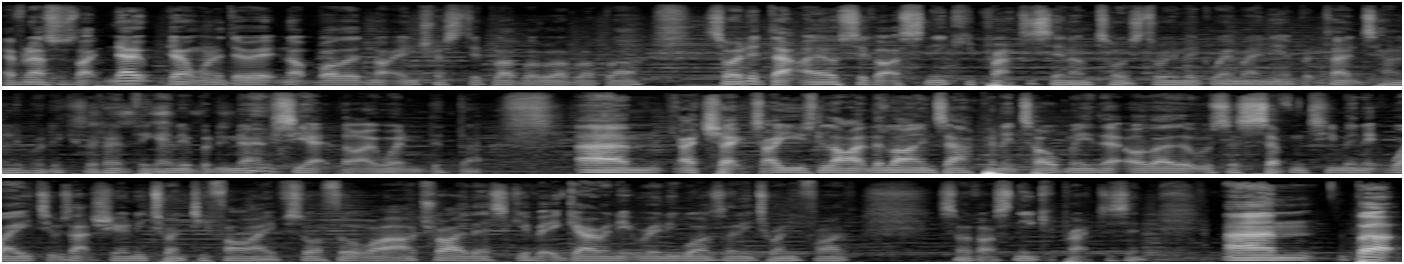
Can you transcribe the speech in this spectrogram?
everyone else was like, nope, don't want to do it, not bothered, not interested, blah blah blah blah blah. So I did that. I also got a sneaky practice in on Toy Story Midway Mania, but don't tell anybody because I don't think anybody knows yet that I went and did that. Um, I checked. I used the Lines app and it told me that although it was a 70 minute wait, it was actually only 25. So I thought, well, I'll try this, give it a go, and it really was only 25. So I got sneaky practice in. Um, but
